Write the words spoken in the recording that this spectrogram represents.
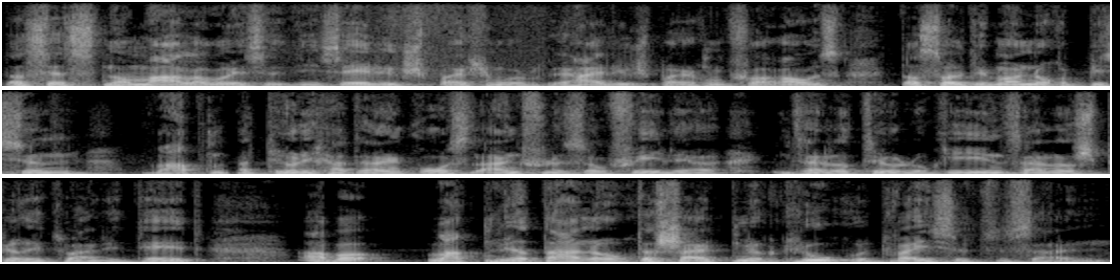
das setzt normalerweise die Seligsprechung oder die Heiligsprechung voraus. Das sollte man noch ein bisschen warten. Natürlich hat er einen großen Einfluss auf viele in seiner Theologie, in seiner Spiritualität. Aber warten wir da noch. Das scheint mir klug und weise zu sein.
